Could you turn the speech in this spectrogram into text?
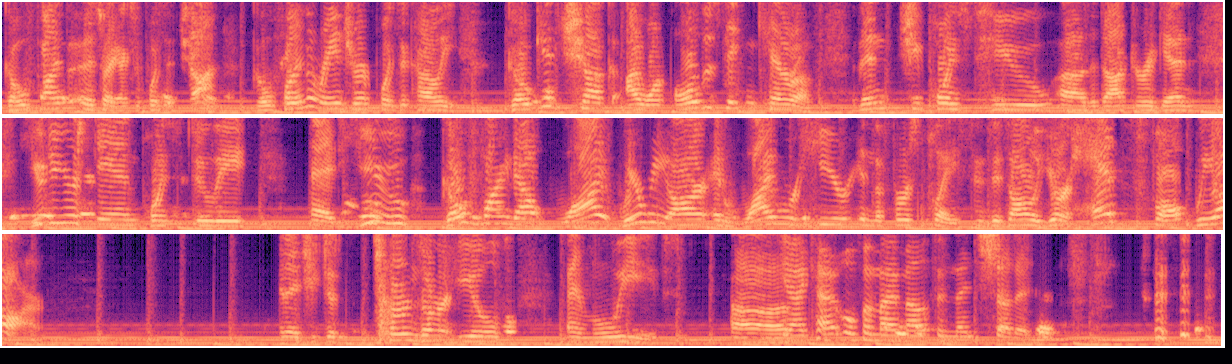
Go find the. uh, Sorry, actually points at John. Go find the ranger. Points at Kali. Go get Chuck. I want all this taken care of. Then she points to uh, the doctor again. You do your scan. Points to Dooley. And you go find out why, where we are, and why we're here in the first place. Since it's all your head's fault, we are. And then she just turns on her heels and leaves. Uh, yeah, I can't open my mouth and then shut it.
